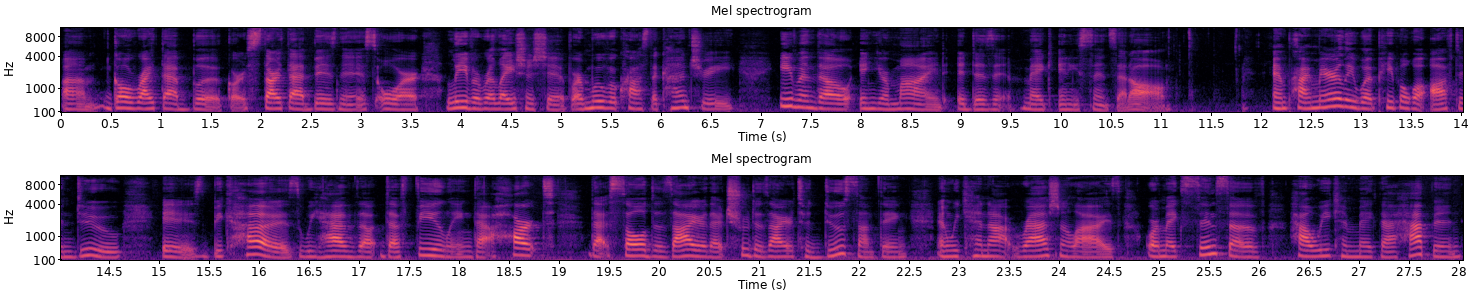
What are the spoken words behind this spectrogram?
um, go write that book or start that business or leave a relationship or move across the country, even though in your mind it doesn't make any sense at all. And primarily, what people will often do is because we have the, the feeling, that heart that soul desire, that true desire to do something, and we cannot rationalize or make sense of how we can make that happen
